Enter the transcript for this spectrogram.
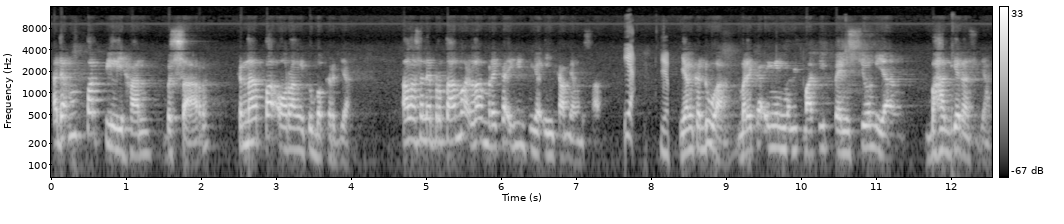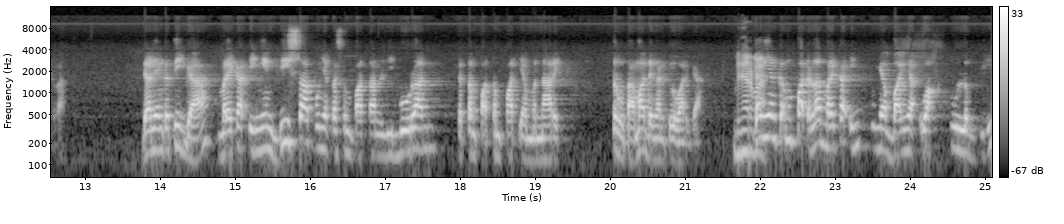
ada empat pilihan besar kenapa orang itu bekerja. Alasan yang pertama adalah mereka ingin punya income yang besar. Iya. Yap. Yang kedua, mereka ingin menikmati pensiun yang bahagia dan sejahtera. Dan yang ketiga, mereka ingin bisa punya kesempatan liburan ke tempat-tempat yang menarik, terutama dengan keluarga. Bener, Dan Pak. yang keempat adalah mereka ingin punya banyak waktu lebih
